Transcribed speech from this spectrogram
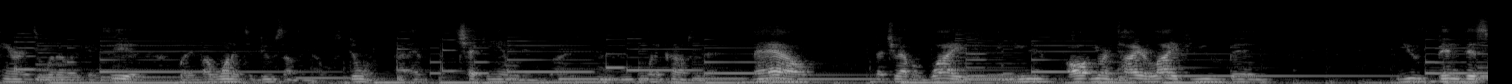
parents or whatever the case is, but if I wanted to do something, I was doing. I have to check in with anybody mm-hmm. when it comes to that. Now that you have a wife and you all your entire life you've been you've been this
